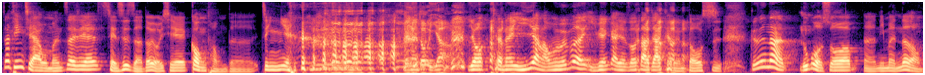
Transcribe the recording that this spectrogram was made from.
这听起来我们这些显示者都有一些共同的经验，原来都一样，有可能一样啊。我们不能以偏概全说大家可能都是。可是那如果说呃你们那种。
